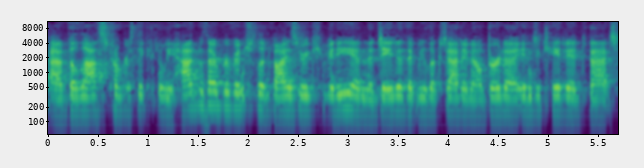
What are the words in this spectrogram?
Uh, the last conversation we had with our provincial advisory committee and the data that we looked at in Alberta indicated that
